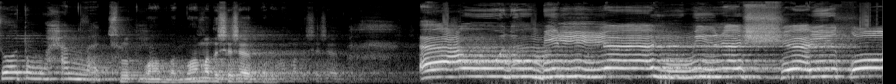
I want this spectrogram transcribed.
سورة محمد সুরত মোহাম্মদ মোহাম্মদের শেষ আয়াত পড়ো أعوذ بالله من الشيطان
